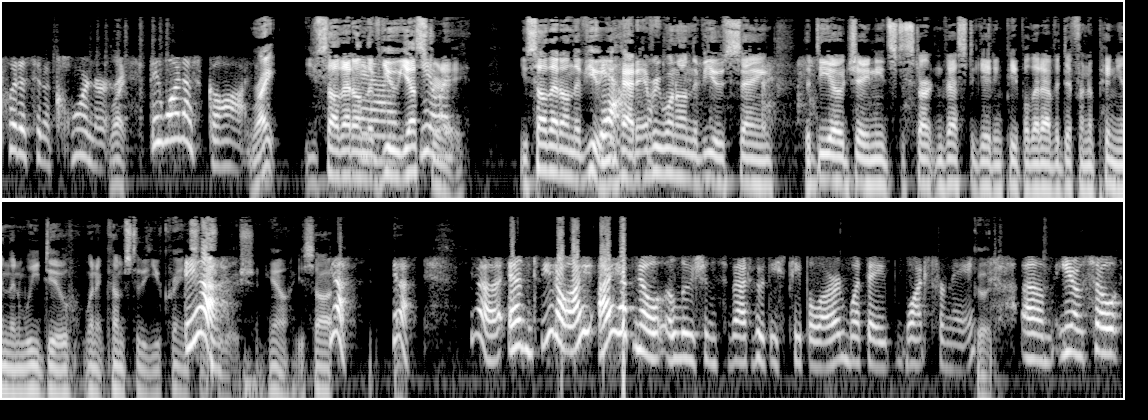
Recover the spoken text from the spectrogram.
put us in a corner. Right. They want us gone. right. You saw that on the And, View you know, yesterday. You saw that on the View. You had everyone on the View saying the DOJ needs to start investigating people that have a different opinion than we do when it comes to the Ukraine Yeah. situation. Yeah, you saw it. Yeah, yeah. And you know, I I have no illusions about who these people are and what they want from me. Good. Um, you know, so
